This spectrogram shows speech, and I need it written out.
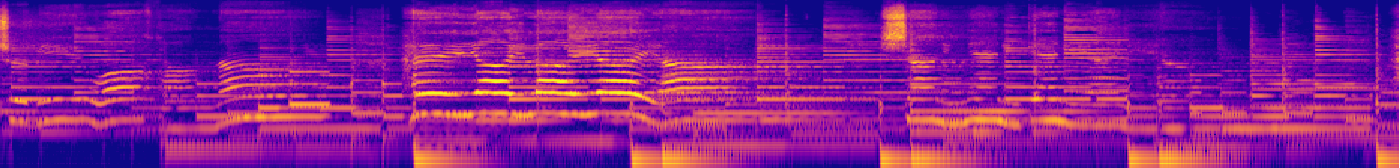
是比我好呢？嘿呀啦呀呀，想你念你惦念你呀。嘿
